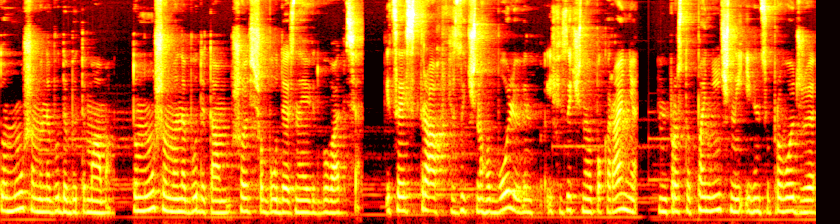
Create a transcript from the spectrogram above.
тому що мене буде бити мама, тому що в мене буде там щось, що буде з нею відбуватися. І цей страх фізичного болю, він і фізичного покарання, він просто панічний і він супроводжує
